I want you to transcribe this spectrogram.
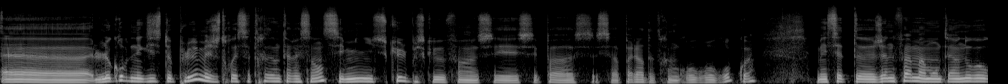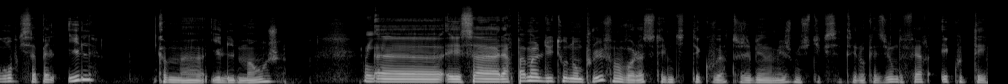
Le groupe n'existe plus, mais j'ai trouvé ça très intéressant. C'est minuscule puisque, enfin, c'est c'est pas, ça a pas l'air d'être un gros gros groupe quoi. Mais cette jeune femme a monté un nouveau groupe qui s'appelle Il, comme euh, il mange. Oui. Euh, et ça a l'air pas mal du tout non plus. Enfin voilà, c'était une petite découverte. J'ai bien aimé. Je me suis dit que c'était l'occasion de faire écouter.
